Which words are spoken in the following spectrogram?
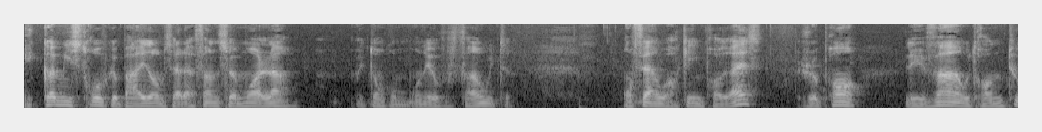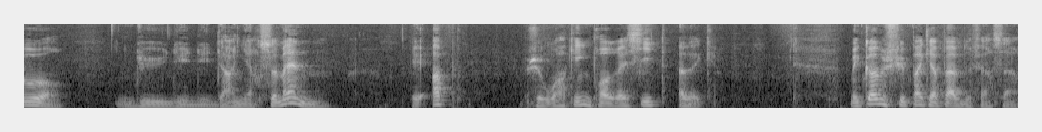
et comme il se trouve que par exemple c'est à la fin de ce mois-là, mettons qu'on on est au fin août, on fait un working progress, je prends les 20 ou 30 tours du, des dernières semaines, et hop, je working progress it avec. Mais comme je ne suis pas capable de faire ça,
